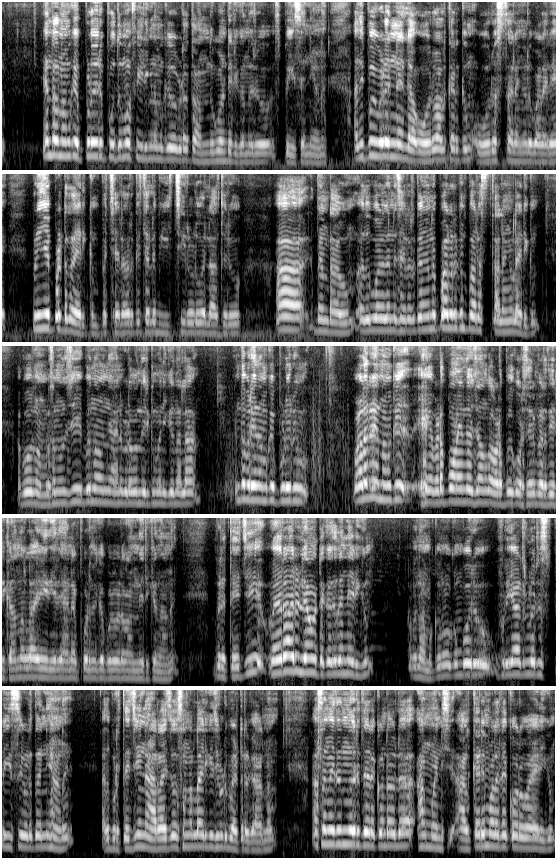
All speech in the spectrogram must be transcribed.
എന്താ നമുക്ക് എപ്പോഴും ഒരു പുതുമ ഫീലിംഗ് നമുക്ക് ഇവിടെ തന്നുകൊണ്ടിരിക്കുന്ന ഒരു സ്പേസ് തന്നെയാണ്. അതിപ്പോൾ ഇവിടെ തന്നെയല്ല ഓരോ ആൾക്കാർക്കും ഓരോ സ്ഥലങ്ങൾ വളരെ പ്രിയപ്പെട്ടതായിരിക്കും. ഇപ്പോൾ ചിലവർക്ക് ചില ബീച്ചുകളോട് വല്ലാത്തൊരു ആ ഇതുണ്ടാവും. അതുപോലെ തന്നെ ചിലർക്ക് അങ്ങനെ പലർക്കും പല സ്ഥലങ്ങളായിരിക്കും. അപ്പോൾ നമ്മളെ സംബന്ധിച്ച് ഇപ്പോൾ ഞാനിവിടെ വന്നിരിക്കുമ്പോൾ എനിക്ക് നല്ല എന്താ പറയുക നമുക്ക് എപ്പോഴും ഒരു വളരെ നമുക്ക് എവിടെ പോകണമെന്ന് വെച്ചാൽ നമുക്ക് അവിടെ പോയി കുറച്ച് നേരം വെറുതെ ഇരിക്കാം എന്നുള്ള രീതിയിൽ ഞാൻ എപ്പോഴും മിക്കപ്പോഴും ഇവിടെ വന്നിരിക്കുന്നതാണ്. പ്രത്യേകിച്ച് വേറെ ആരും ഇല്ല ഒറ്റക്കൊക്കെ തന്നെ ആയിരിക്കും അപ്പോൾ നമുക്ക് നോക്കുമ്പോൾ ഒരു ഫ്രീ ആയിട്ടുള്ളൊരു സ്പേസ് ഇവിടെ തന്നെയാണ്. അത് പ്രത്യേകിച്ച് ഞായറാഴ്ച ദിവസങ്ങളിലായിരിക്കും ഇച്ചിരി ബെറ്റർ കാരണം ആ സമയത്തൊന്നും ഒരു തിരക്കുണ്ടാവില്ല. ആ മനുഷ്യ ആൾക്കാരും വളരെ കുറവായിരിക്കും.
